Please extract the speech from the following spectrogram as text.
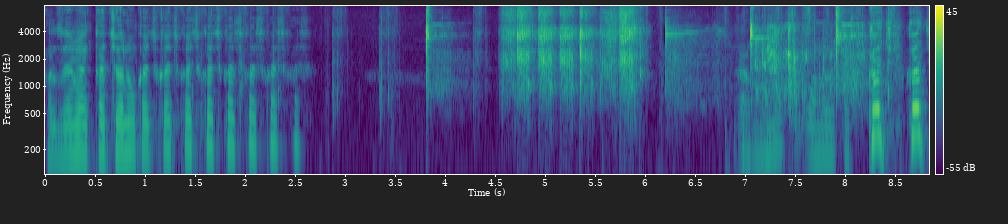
Kaza hemen kaçalım kaç kaç kaç kaç kaç kaç kaç kaç. Kaç kaç.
